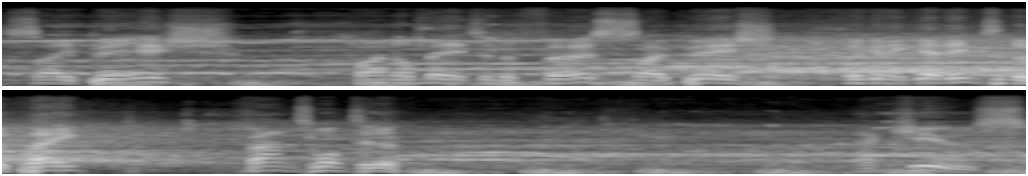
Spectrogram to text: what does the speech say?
Saibish, final minute of the first. Saibish, they're going to get into the paint. Fans wanted to accuse.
